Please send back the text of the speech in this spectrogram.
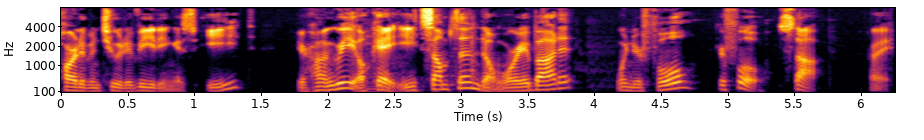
part of intuitive eating. Is eat. You're hungry. Okay, mm-hmm. eat something. Don't worry about it. When you're full, you're full. Stop. Right.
